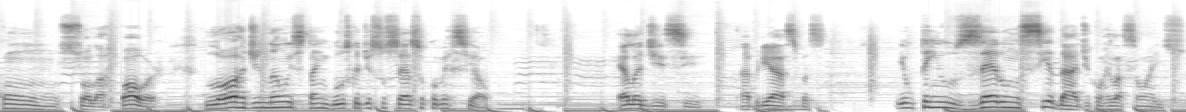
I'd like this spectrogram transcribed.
Com Solar Power, Lorde não está em busca de sucesso comercial ela disse, abre aspas, eu tenho zero ansiedade com relação a isso,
